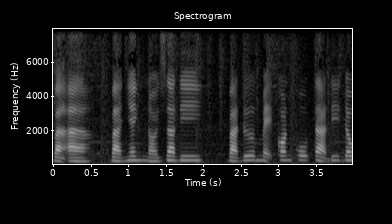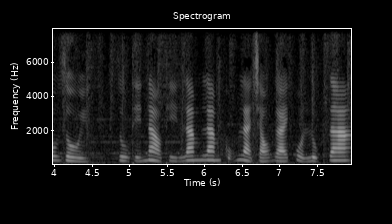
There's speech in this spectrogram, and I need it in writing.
Bà à, bà nhanh nói ra đi, bà đưa mẹ con cô tả đi đâu rồi? Dù thế nào thì Lam Lam cũng là cháu gái của Lục gia,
